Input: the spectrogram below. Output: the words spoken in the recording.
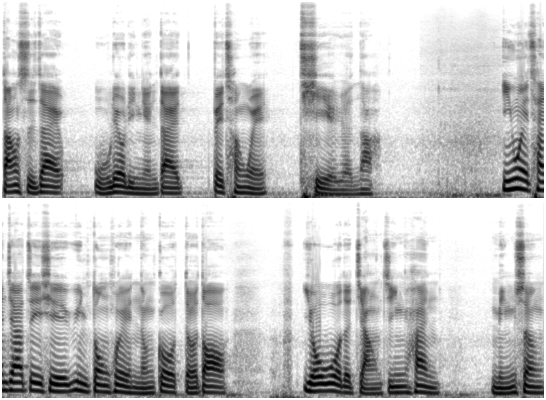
当时在五六零年代被称为铁人啊。因为参加这些运动会能够得到优渥的奖金和名声，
